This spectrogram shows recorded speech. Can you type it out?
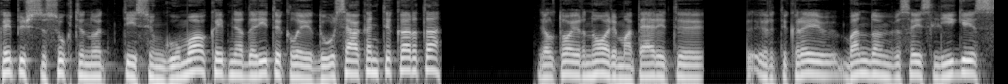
kaip išsisukti nuo teisingumo, kaip nedaryti klaidų sekantį kartą. Dėl to ir norima perėti ir tikrai bandom visais lygiais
